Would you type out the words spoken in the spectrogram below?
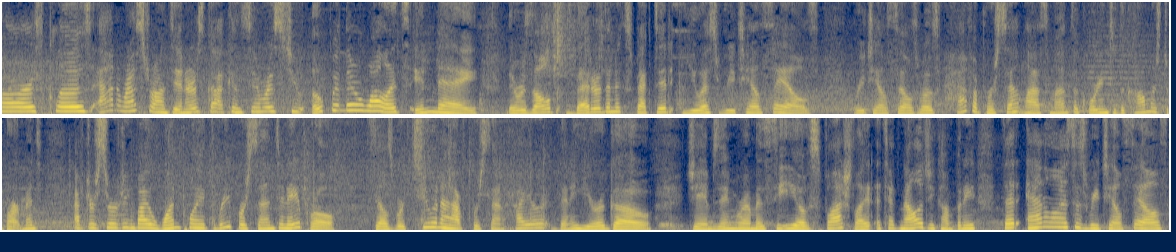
cars, clothes, and restaurant dinners got consumers to open their wallets in May. The result, better than expected U.S. retail sales. Retail sales rose half a percent last month, according to the Commerce Department, after surging by 1.3% in April. Sales were 2.5% higher than a year ago. James Ingram is CEO of Splashlight, a technology company that analyzes retail sales,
